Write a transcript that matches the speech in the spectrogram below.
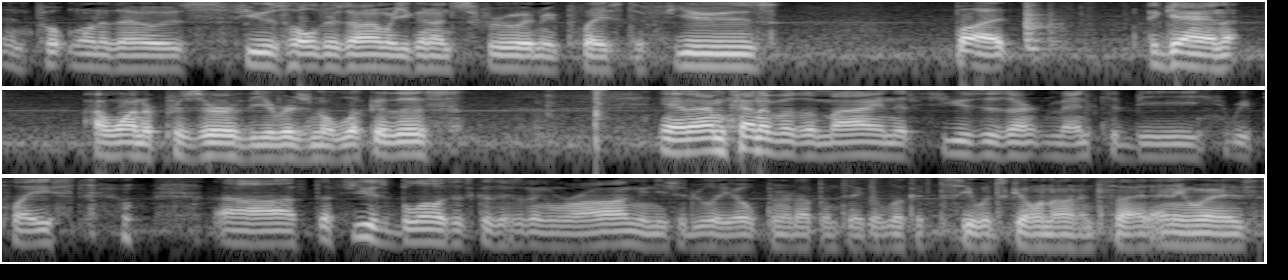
and put one of those fuse holders on where you can unscrew and replace the fuse. But again, I want to preserve the original look of this. And I'm kind of of the mind that fuses aren't meant to be replaced. uh, if the fuse blows, it's because there's something wrong, and you should really open it up and take a look and see what's going on inside. Anyways,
